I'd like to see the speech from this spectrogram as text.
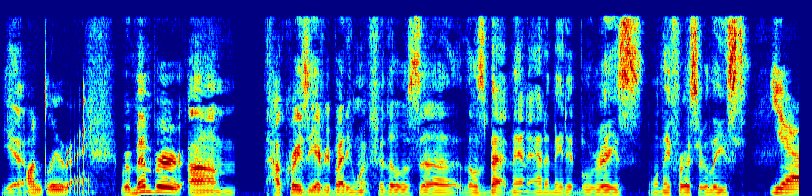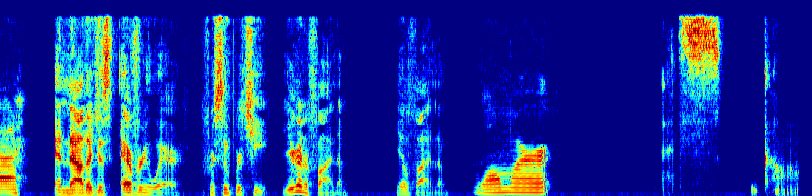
Yeah. on Blu-ray. Remember um how crazy everybody went for those uh those Batman animated Blu-rays when they first released, Yeah. and now they're just everywhere for super cheap. You're gonna find them. You'll find them. Walmart. It's gone.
